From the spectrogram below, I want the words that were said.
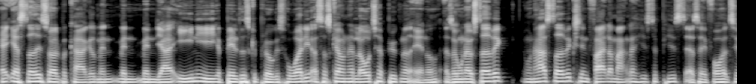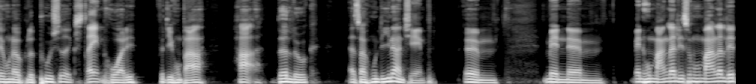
Jeg, jeg er stadig solgt på Cargill, men, men, men jeg er enig i, at bæltet skal plukkes hurtigt, og så skal hun have lov til at bygge noget andet. Altså hun er jo stadigvæk, hun har stadigvæk sine fejl og mangler hist og pist, altså i forhold til, at hun er jo blevet pushet ekstremt hurtigt, fordi hun bare har the look. Altså hun ligner en champ. Øhm, men, øhm, men hun mangler ligesom, hun mangler lidt,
